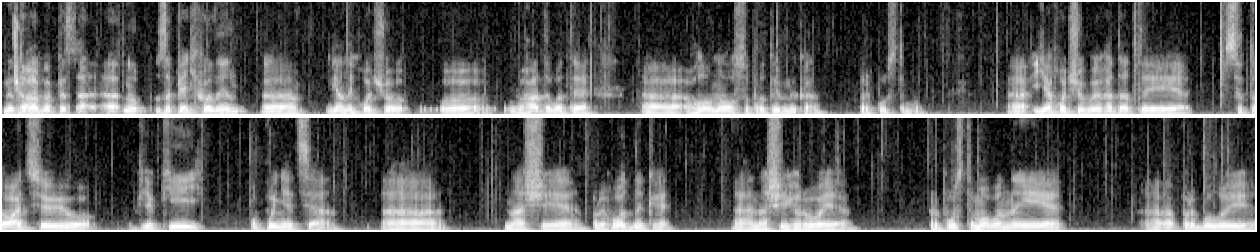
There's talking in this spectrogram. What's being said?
не Чого? треба писати. Е, ну, за 5 хвилин е, я не хочу е, вгадувати е, головного супротивника, припустимо. Е, я хочу вигадати ситуацію, в якій опиняться е, наші пригодники, е, наші герої. Припустимо, вони е, прибули,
